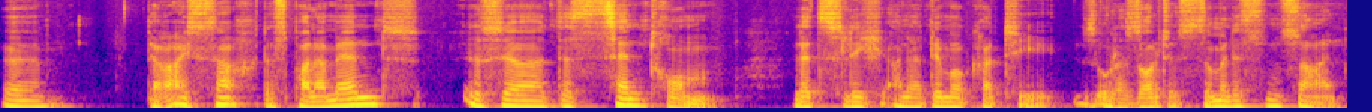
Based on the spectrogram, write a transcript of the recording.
Äh, der Reichstag, das Parlament ist ja das Zentrum letztlich einer Demokratie, oder sollte es zumindest sein.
